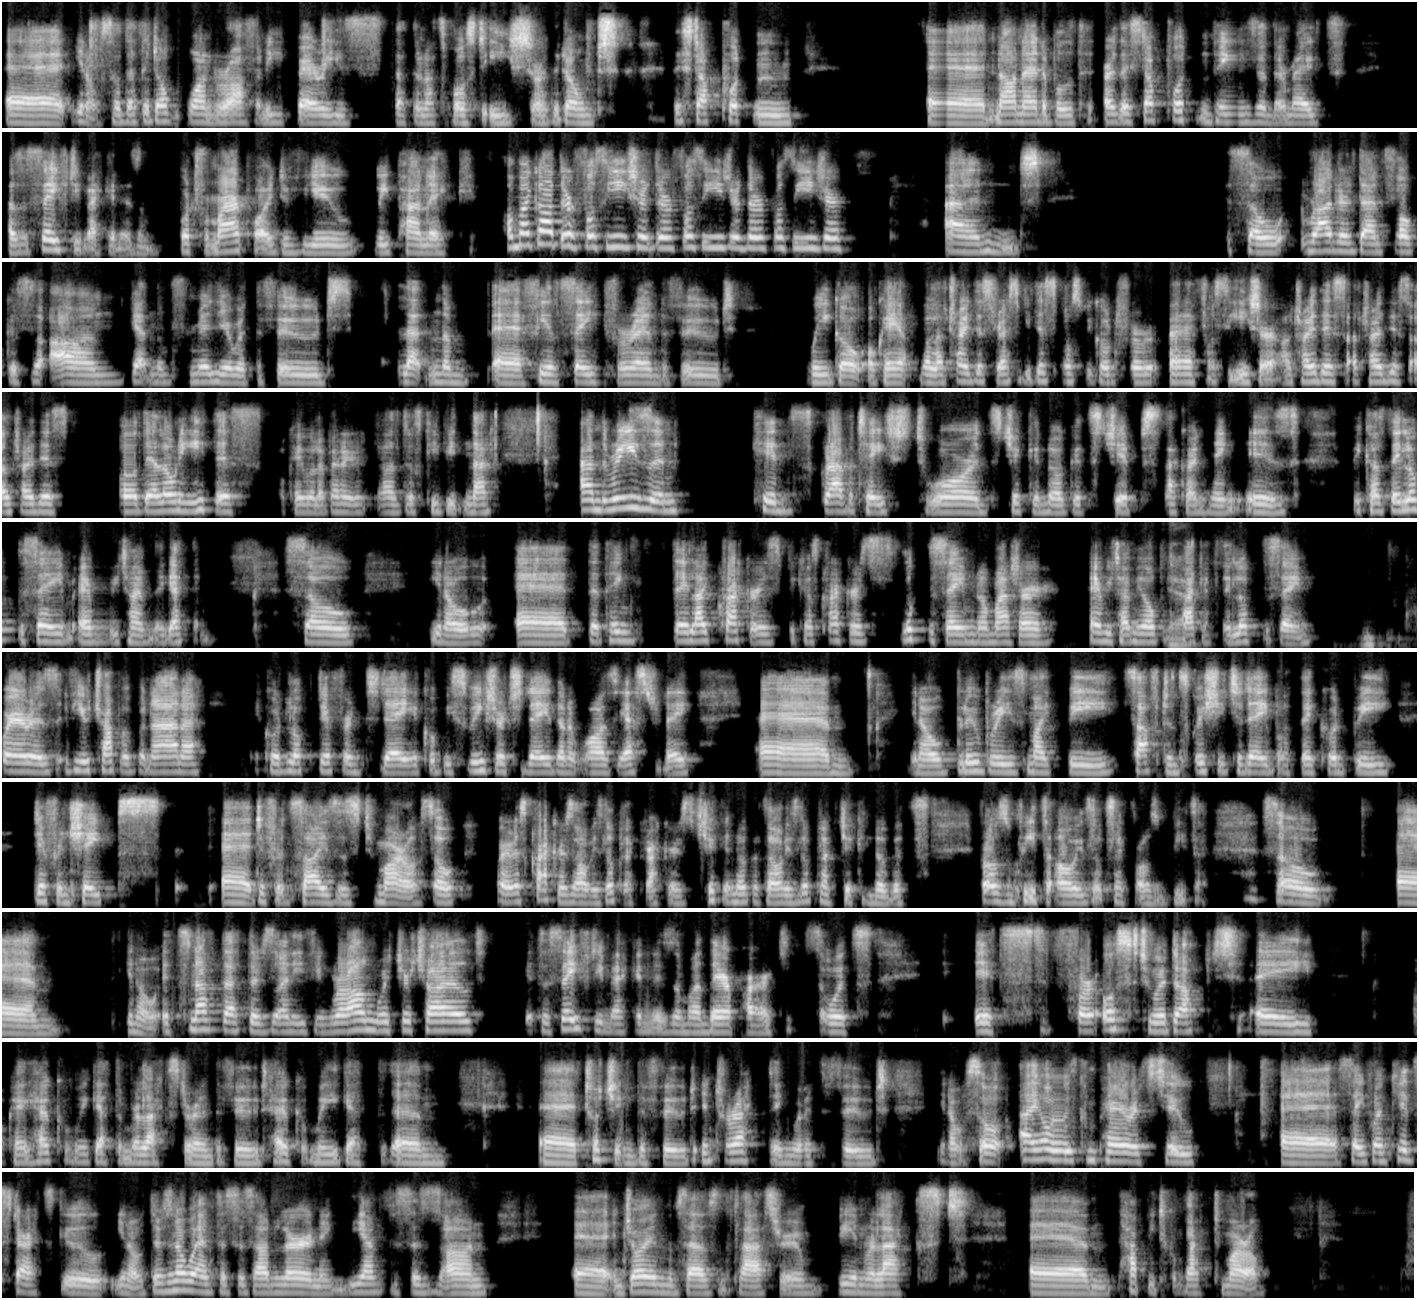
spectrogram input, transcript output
uh, you know, so that they don't wander off and eat berries that they're not supposed to eat, or they don't, they stop putting uh, non-edible, or they stop putting things in their mouths as a safety mechanism. But from our point of view, we panic. Oh my God, they're a fussy eater, they're a fussy eater, they're a fussy eater. And so rather than focus on getting them familiar with the food, letting them uh, feel safe around the food, we go, okay, well, I'll try this recipe. This to be good for a fussy eater. I'll try this, I'll try this, I'll try this oh, they'll only eat this. Okay, well, I better, I'll just keep eating that. And the reason kids gravitate towards chicken nuggets, chips, that kind of thing is because they look the same every time they get them. So, you know, uh, the thing they like crackers because crackers look the same no matter every time you open yeah. the packet, they look the same. Whereas if you chop a banana, it could look different today. It could be sweeter today than it was yesterday. Um, you know, blueberries might be soft and squishy today, but they could be different shapes uh, different sizes tomorrow. So whereas crackers always look like crackers, chicken nuggets always look like chicken nuggets, frozen pizza always looks like frozen pizza. So um, you know, it's not that there's anything wrong with your child; it's a safety mechanism on their part. So it's it's for us to adopt a okay. How can we get them relaxed around the food? How can we get them uh, touching the food, interacting with food? You know, so I always compare it to uh, say when kids start school, you know, there's no emphasis on learning. The emphasis is on uh, enjoying themselves in the classroom, being relaxed, um, happy to come back tomorrow.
